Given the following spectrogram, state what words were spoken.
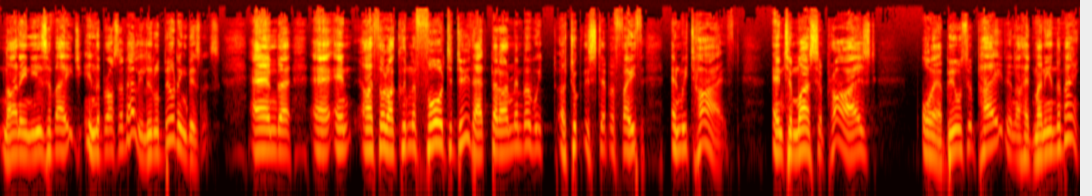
19 years of age in the Barossa Valley, little building business. And, uh, and I thought I couldn't afford to do that. But I remember we, I took this step of faith and we tithed. And to my surprise, all our bills were paid and I had money in the bank.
